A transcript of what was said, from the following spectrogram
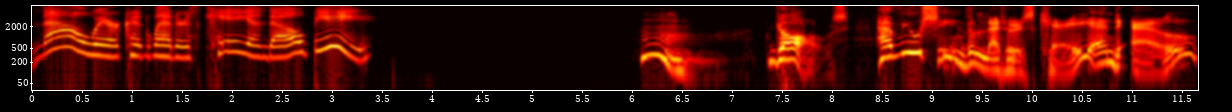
Now where could letters K and L be? Hmm. Dolls, have you seen the letters K and L?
